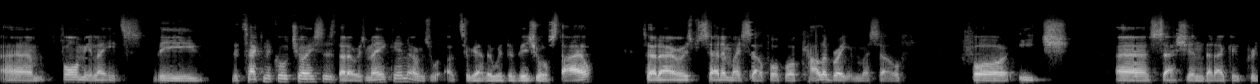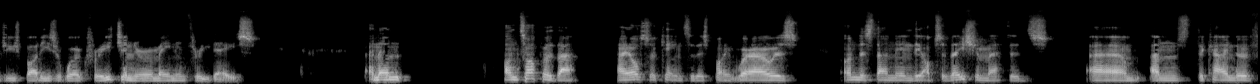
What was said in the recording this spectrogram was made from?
um, formulate the the technical choices that I was making. I was uh, together with the visual style, so that I was setting myself up or calibrating myself for each uh, session that I could produce bodies of work for each in the remaining three days. And then on top of that, I also came to this point where I was understanding the observation methods um, and the kind of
